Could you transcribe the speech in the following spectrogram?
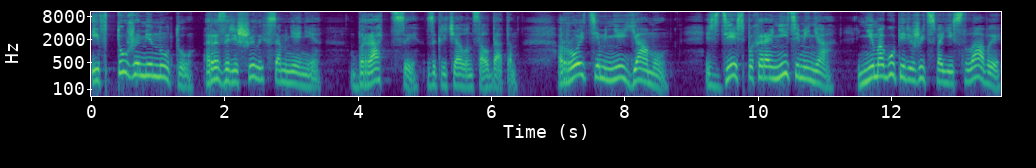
и в ту же минуту разрешил их сомнения. «Братцы!» — закричал он солдатам ройте мне яму, здесь похороните меня, не могу пережить своей славы,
